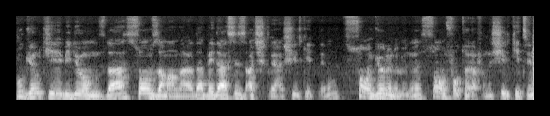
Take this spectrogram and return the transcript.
bugünkü videomuzda son zamanlarda bedelsiz açıklayan şirketlerin son görünümünü, son fotoğrafını, şirketin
